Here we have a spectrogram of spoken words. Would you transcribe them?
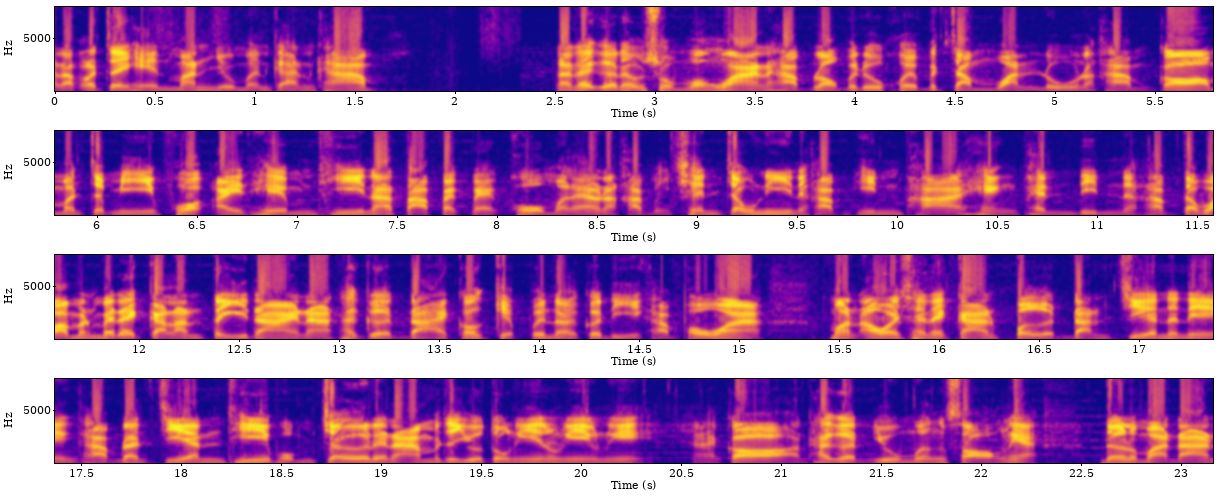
เราก็จะเห็นมันอยู่เหมือนกันครับ แล้วถ้าเกิดท่านผู้ชมว่างๆนะครับลองไปดูเควสประจำวันดูนะครับก็มันจะมีพวกไอเทมที่หน้าตาแปลกๆโผล่มาแล้วนะครับอย่างเช่นเจ้านี่นะครับหินผาแห่งแผ่นดินนะครับแต่ว่ามันไม่ได้การันตีได้นะ ถ้าเกิดได้ก็เก็บไว้หน่อยก็ดีครับเพราะว่ามันเอาไว้ใช้ในการเปิดดันเจียนนั่นเองครับดันเจียนที่ผมเจอเลยนะ มันจะอยู่ตรงนี้ตรงนี้ตรงนี้อ่าก็ถ้าเกิดอยู่เมืองสองเนี่ยเดินลงมาด้าน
